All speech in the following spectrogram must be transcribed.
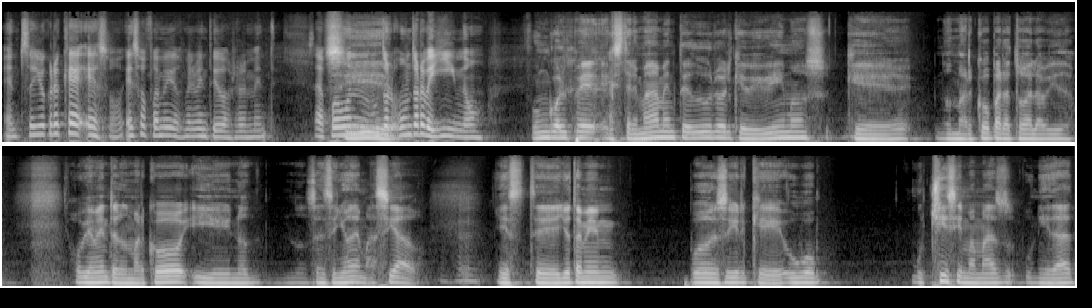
Entonces, yo creo que eso, eso fue mi 2022 realmente. O sea, fue un, un torbellino. Fue un golpe extremadamente duro el que vivimos, que nos marcó para toda la vida. Obviamente nos marcó y nos nos enseñó demasiado. este, yo también puedo decir que hubo muchísima más unidad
